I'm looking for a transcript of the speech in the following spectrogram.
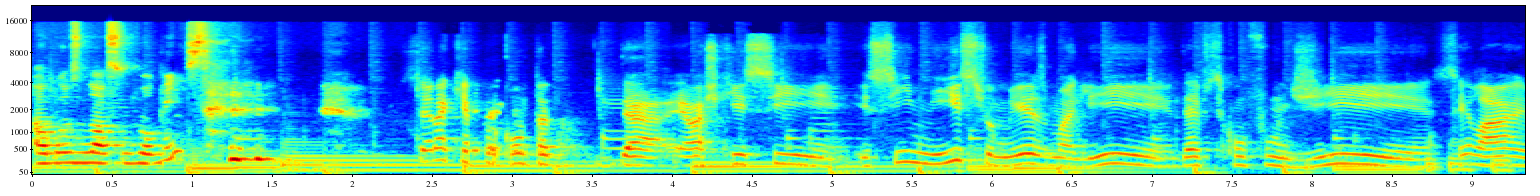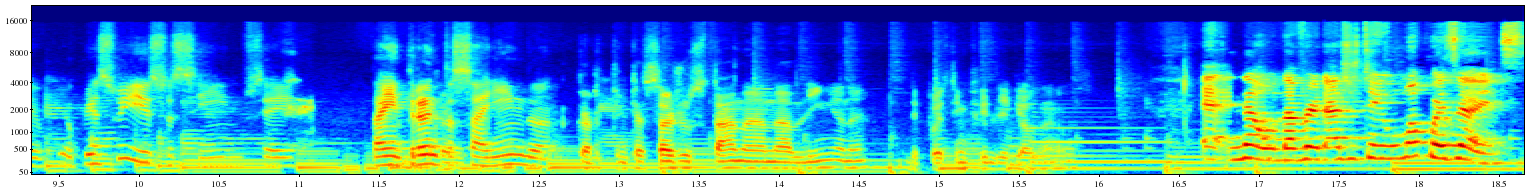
Alguns dos nossos ouvintes. Será que é por conta da. Eu acho que esse, esse início mesmo ali deve se confundir. Sei lá, eu, eu penso isso, assim, não sei. Tá entrando, tá saindo. O cara tenta se ajustar na, na linha, né? Depois tem que ligar o negócio. É, não, na verdade tem uma coisa antes.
